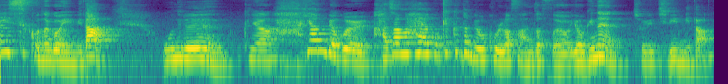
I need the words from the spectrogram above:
나이스 코너고입니다. 오늘은 그냥 하얀 벽을 가장 하얗고 깨끗한 벽을 골라서 앉았어요. 여기는 저희 집입니다.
